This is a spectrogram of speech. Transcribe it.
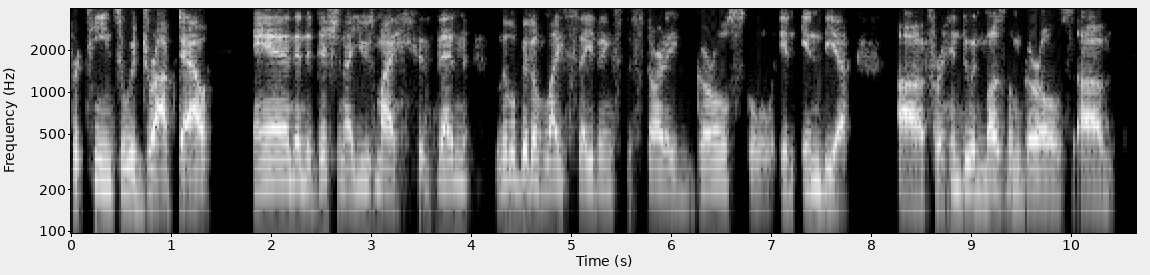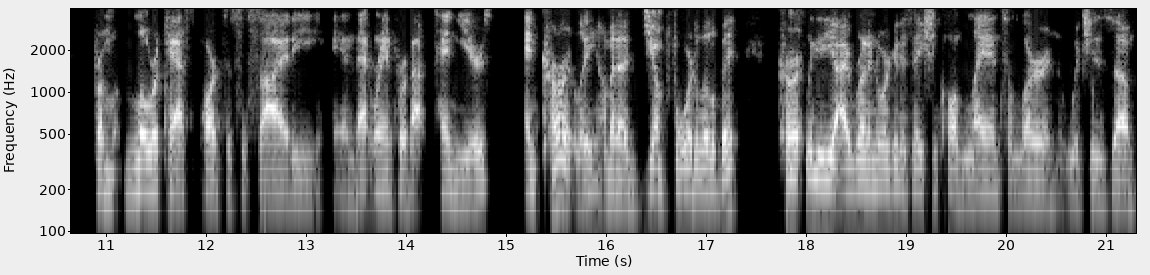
for teens who had dropped out. And in addition, I used my then little bit of life savings to start a girls' school in India uh, for Hindu and Muslim girls. Um, from lower caste parts of society. And that ran for about 10 years. And currently, I'm going to jump forward a little bit. Currently, I run an organization called Land to Learn, which is um,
